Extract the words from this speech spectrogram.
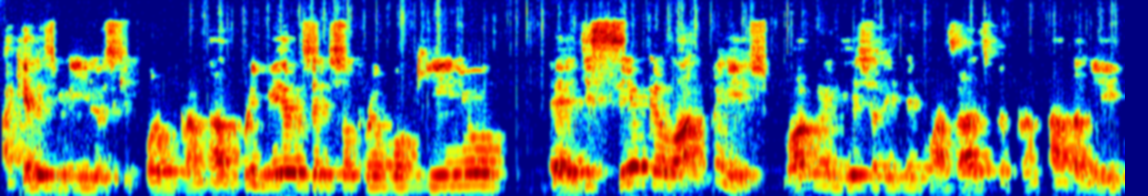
aqueles milhos que foram plantados primeiros, eles sofreram um pouquinho é, de seca logo no início. Logo no início ali teve umas áreas que foi plantada ali,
